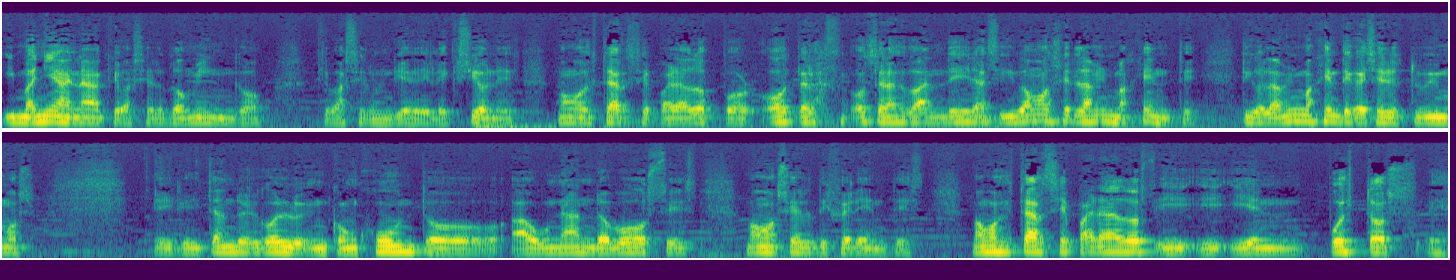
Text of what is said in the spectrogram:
Y mañana, que va a ser domingo, que va a ser un día de elecciones, vamos a estar separados por otras, otras banderas y vamos a ser la misma gente. Digo, la misma gente que ayer estuvimos eh, gritando el gol en conjunto, aunando voces, vamos a ser diferentes, vamos a estar separados y, en puestos eh,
